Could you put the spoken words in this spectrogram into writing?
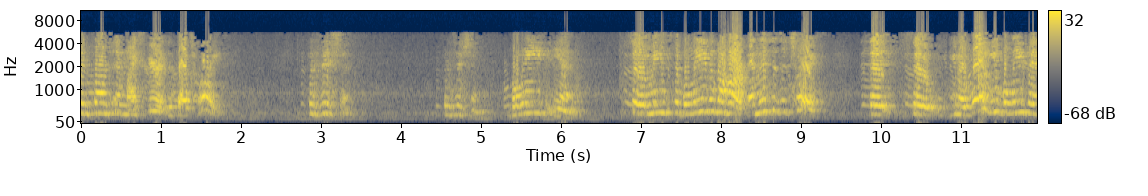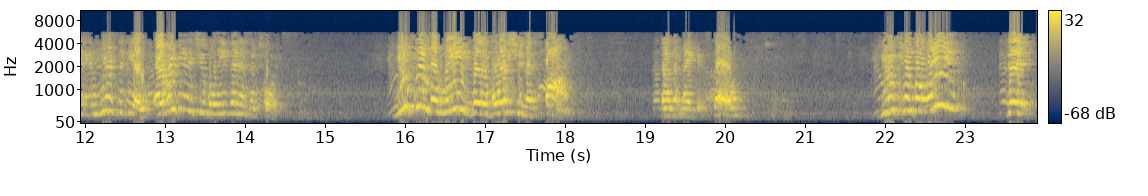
confirms in my spirit that that's right. Position. Position. Believe in. So it means to believe in the heart. And this is a choice. That, so, you know, what you believe in, and here's the deal. Everything that you believe in is a choice. You can believe that abortion is fine. Doesn't make it so. You can believe that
